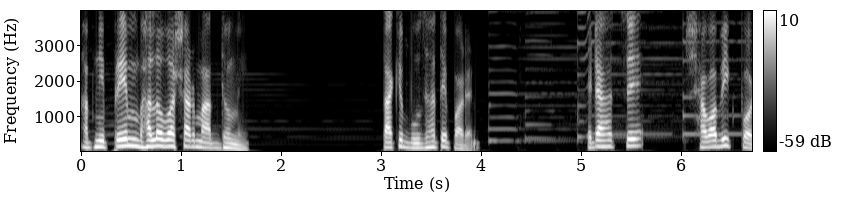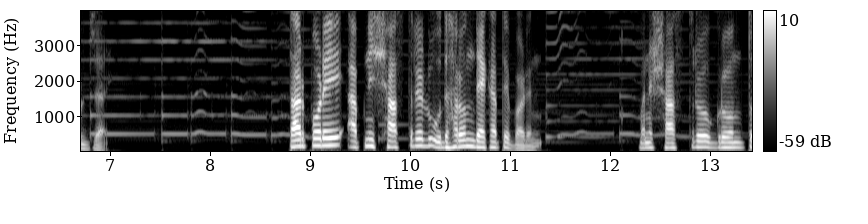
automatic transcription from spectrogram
আপনি প্রেম ভালোবাসার মাধ্যমে তাকে বুঝাতে পারেন। এটা হচ্ছে স্বাভাবিক পর্যায়। তারপরে আপনি শাস্ত্রের উদাহরণ দেখাতে পারেন। মানে শাস্ত্র, গ্রন্থ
